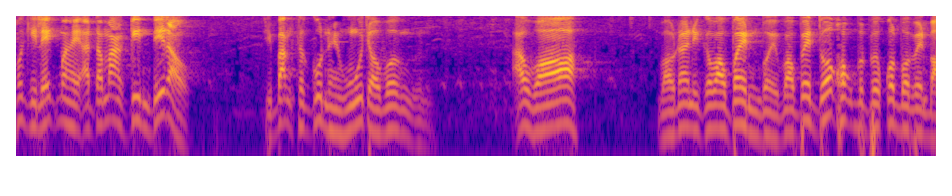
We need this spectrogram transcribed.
พระกิเล็กมาให้อาตมากินที่เราสิบังสกุลให้หูเจ้าเบิ้งเอาบอเบานั่นนี่ก็เบาเป็นบ่ยเบาเป็นตัวของเป็นคนบ่เป็นใบ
